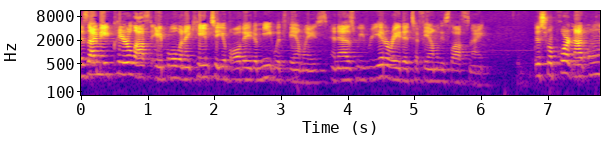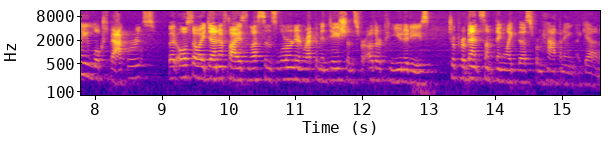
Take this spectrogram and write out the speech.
As I made clear last April when I came to Uvalde to meet with families, and as we reiterated to families last night, this report not only looked backwards, but also identifies lessons learned and recommendations for other communities to prevent something like this from happening again.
